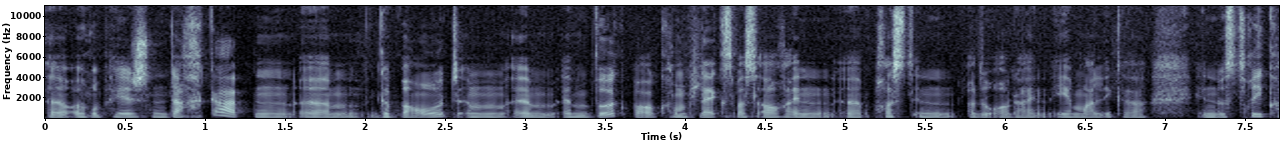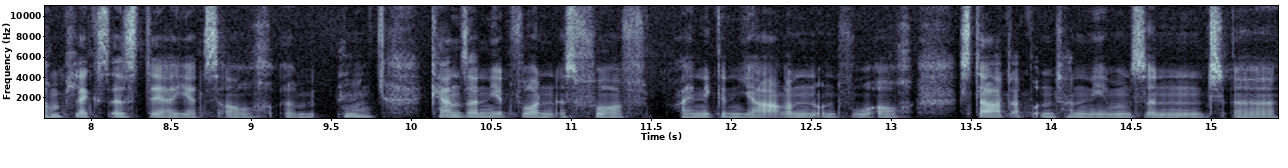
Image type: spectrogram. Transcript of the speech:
äh, europäischen Dachgarten ähm, gebaut im, im, im Wirkbaukomplex, was auch ein äh, Post in, also oder ein ehemaliger Industriekomplex ist, der jetzt auch ähm, kernsaniert worden ist vor einigen Jahren und wo auch Start-up-Unternehmen sind äh,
